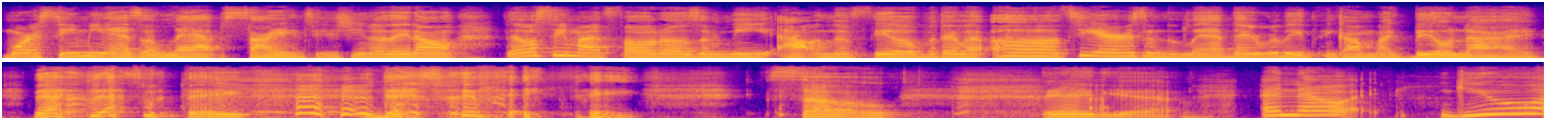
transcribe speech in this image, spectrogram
more see me as a lab scientist. You know, they don't they don't see my photos of me out in the field, but they're like, "Oh, Tiara's in the lab." They really think I'm like Bill Nye. That that's what they that's what they think. So, there yeah. And now you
